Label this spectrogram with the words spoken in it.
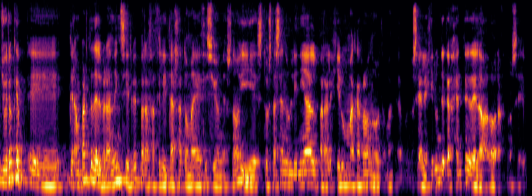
yo, creo que eh, gran parte del branding sirve para facilitar la toma de decisiones, ¿no? Y tú estás en un lineal para elegir un macarrón o, no sé, elegir un detergente de lavadora. No sé,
